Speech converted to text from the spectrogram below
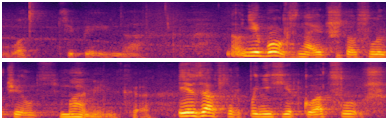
Вот тебе и на. Ну, не бог знает, что случилось. Маменька. И завтра панихидку отслушаю.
